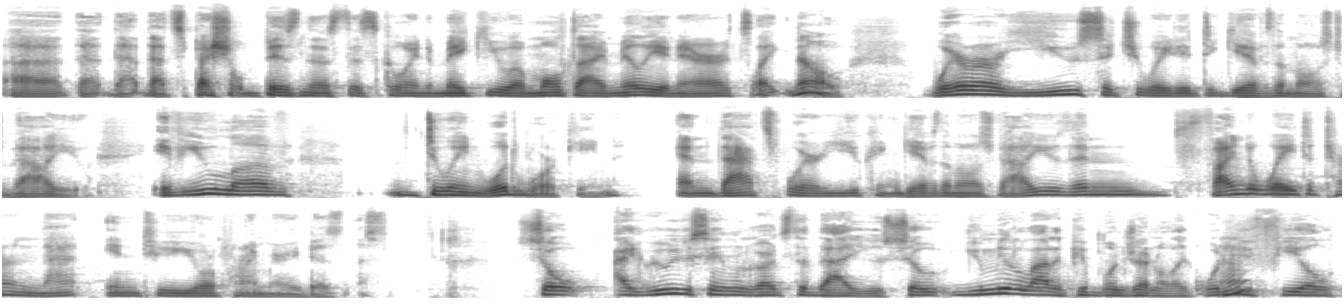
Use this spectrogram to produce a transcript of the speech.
uh, that that that special business that's going to make you a multimillionaire. It's like no, where are you situated to give the most value? If you love doing woodworking and that's where you can give the most value, then find a way to turn that into your primary business. So I agree with you saying in regards to value. So you meet a lot of people in general. Like, what do you Mm-hmm. feel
